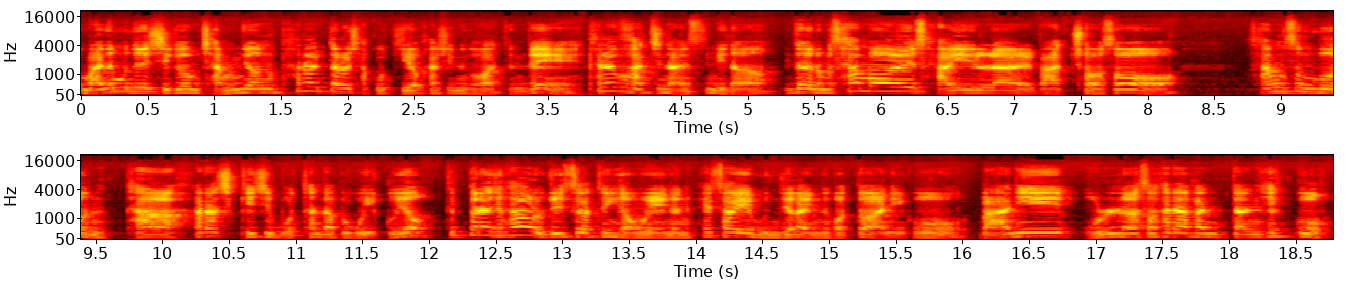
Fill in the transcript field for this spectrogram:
많은 분들이 지금 작년 8월 달을 자꾸 기억하시는 것 같은데 8월 것 같지는 않습니다. 일단 여러분 3월 4일 날 맞춰서 상승분 다 하락시키지 못한다 보고 있고요. 특별하게 하워로지스 같은 경우에는 회사에 문제가 있는 것도 아니고 많이 올라서 하락한 했고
